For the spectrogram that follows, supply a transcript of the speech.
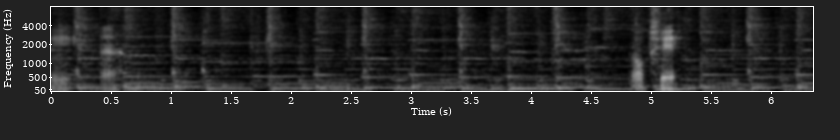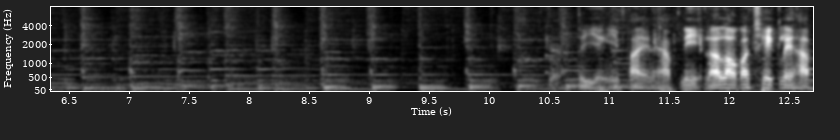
นี่ อ่าโอเค ตีอย่างนี้ไปนะครับ นี่ แล้วเราก็เช็คเลยครับ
